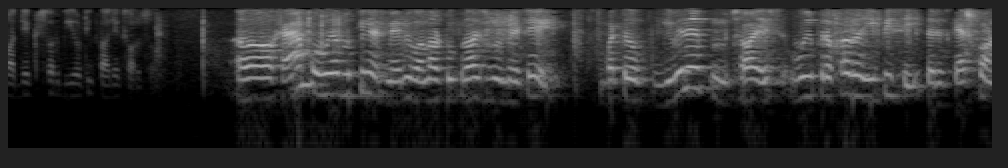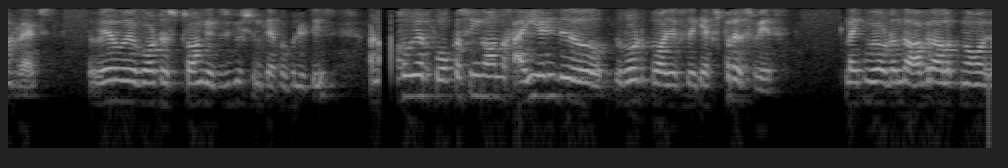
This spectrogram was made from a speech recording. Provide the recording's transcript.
projects or BOT projects also? Uh, HAM, we are looking at maybe one or two projects we may take. But uh, given a choice, we prefer the EPC, that is cash contracts, where we have got a strong execution capabilities. And also we are focusing on high-end uh, road projects like expressways. Like we have done the Agra Lucknow,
